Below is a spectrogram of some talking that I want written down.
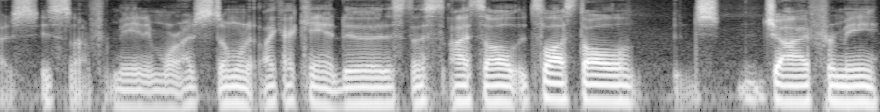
I it's not for me anymore. I just don't want it. Like, I can't do it. It's this. It's all. It's lost all jive for me.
